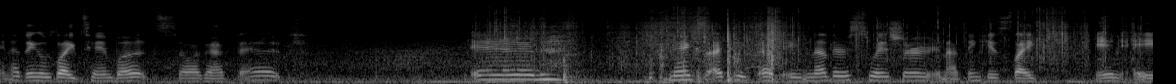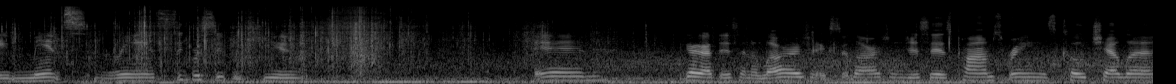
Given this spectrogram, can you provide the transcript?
And I think it was like 10 bucks, so I got that. And next I picked up another sweatshirt and I think it's like in a mint green, super, super cute. And I got this in a large, extra large, and just says Palm Springs Coachella,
